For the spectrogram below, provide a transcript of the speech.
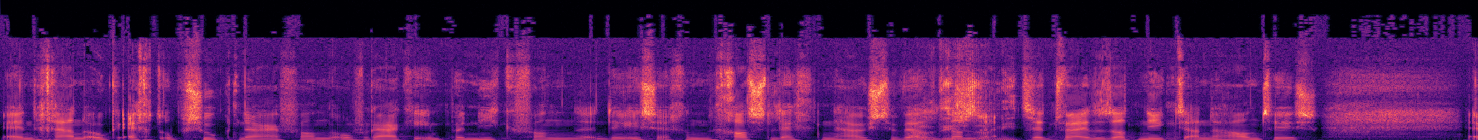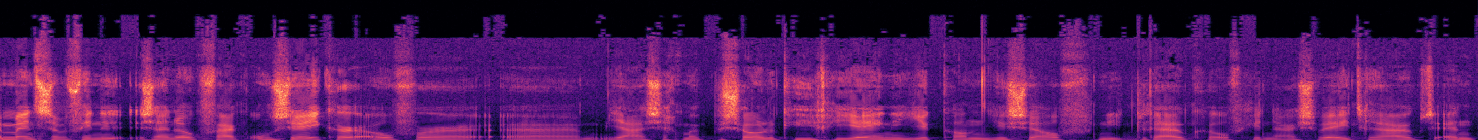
En gaan ook echt op zoek naar van of raken in paniek van er is echt een gasleg in huis. Terwijl, oh, dan, terwijl dat niet aan de hand is. En mensen vinden, zijn ook vaak onzeker over uh, ja, zeg maar persoonlijke hygiëne. Je kan jezelf niet ruiken of je naar zweet ruikt. En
